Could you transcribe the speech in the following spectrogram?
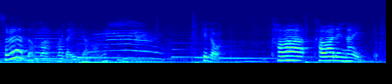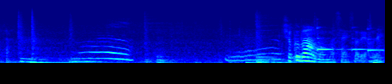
それだったらままだいいだろうね。けど変わ変われないとかさ、うん、職場はもうまさにそれよね。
